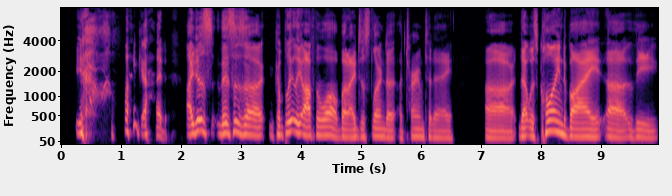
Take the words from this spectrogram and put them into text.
you know, oh my god. I just this is uh completely off the wall, but I just learned a, a term today uh that was coined by uh the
